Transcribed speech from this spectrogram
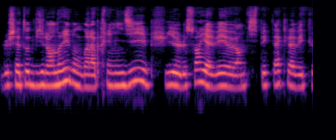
le château de Villandry, donc dans l'après-midi, et puis le soir, il y avait un petit spectacle avec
